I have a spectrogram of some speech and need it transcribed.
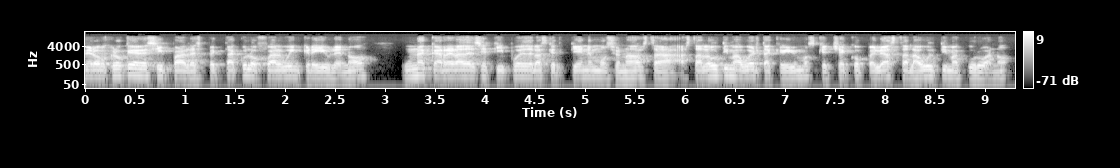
pero creo que sí, para el espectáculo fue algo increíble, ¿no? Una carrera de ese tipo es de las que te tiene emocionado hasta, hasta la última vuelta, que vimos que Checo peleó hasta la última curva, ¿no?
